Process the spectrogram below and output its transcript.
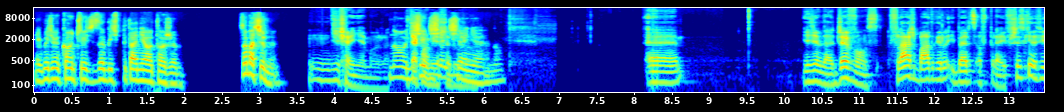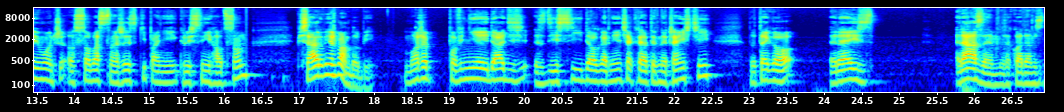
jak będziemy kończyć, zrobić pytanie o torze. Zobaczymy. Mm, Dzisiaj nie może. No I tak dzisiaj, mam dzisiaj, dzisiaj nie. No. E, jedziemy dalej. Jeff Vons. Flash, Batgirl i Birds of Prey. Wszystkie te filmy łączy osoba scenarzystki pani Christine Hodson. Pisała również Bumblebee. Może powinni jej dać z DC do ogarnięcia kreatywne części. Do tego Raze razem, zakładam, z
